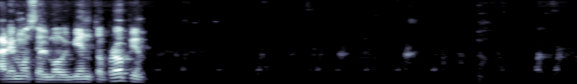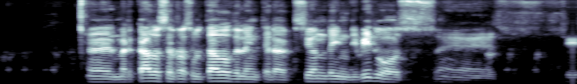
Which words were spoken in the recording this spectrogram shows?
haremos el movimiento propio. El mercado es el resultado de la interacción de individuos. Eh, sí.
